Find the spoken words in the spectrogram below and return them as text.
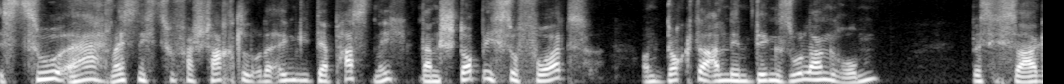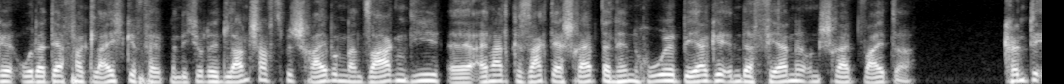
ist zu, äh, weiß nicht, zu verschachtelt oder irgendwie, der passt nicht, dann stoppe ich sofort und dokter an dem Ding so lang rum, bis ich sage, oder der Vergleich gefällt mir nicht. Oder die Landschaftsbeschreibung, dann sagen die, äh, einer hat gesagt, er schreibt dann hin hohe Berge in der Ferne und schreibt weiter. Könnte,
